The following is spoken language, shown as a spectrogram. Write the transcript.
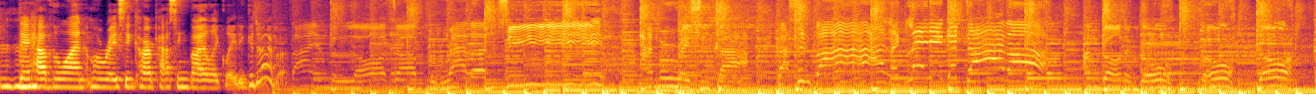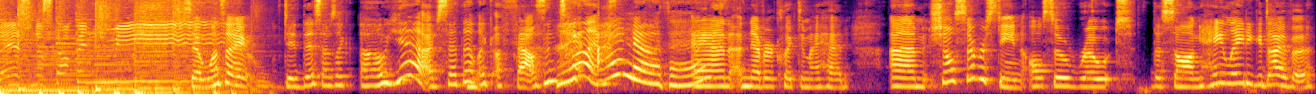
They have the line, "I'm a racing car passing by like Lady Godiva." Defying the laws of gravity. I'm a racing car passing by like Lady Godiva. I'm gonna go, go, go. There's no stopping me. So once I did this, I was like, "Oh yeah, I've said that like a thousand times." I know this. and never clicked in my head. Um, Shel Silverstein also wrote the song "Hey Lady Godiva,"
